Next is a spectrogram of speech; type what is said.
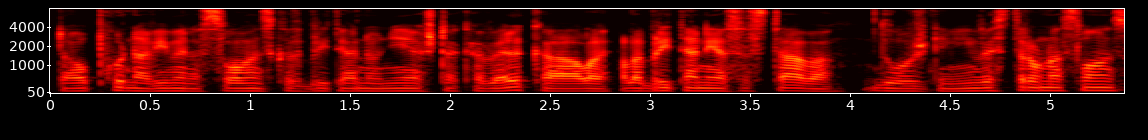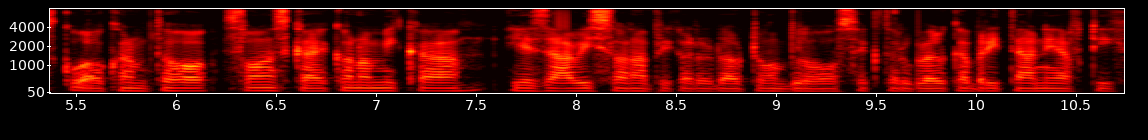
tá obchodná výmena Slovenska s Britániou nie je až taká veľká, ale, ale Británia sa stáva dôležitým investorom na Slovensku a okrem toho slovenská ekonomika je závislá napríklad od automobilového sektoru. Veľká Británia v tých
